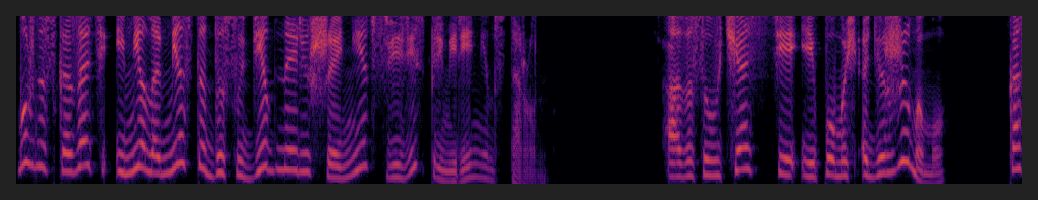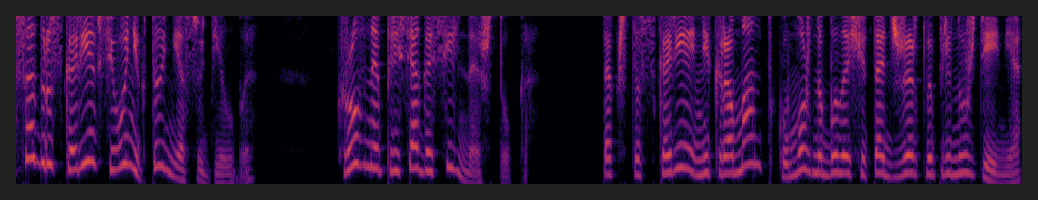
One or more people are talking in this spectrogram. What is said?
Можно сказать, имело место досудебное решение в связи с примирением сторон. А за соучастие и помощь одержимому Кассадру, скорее всего, никто не осудил бы. Кровная присяга — сильная штука. Так что скорее некромантку можно было считать жертвой принуждения,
